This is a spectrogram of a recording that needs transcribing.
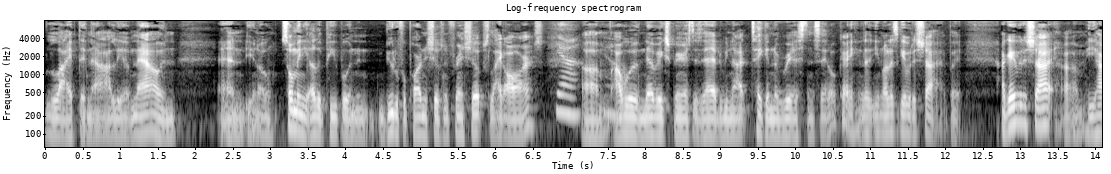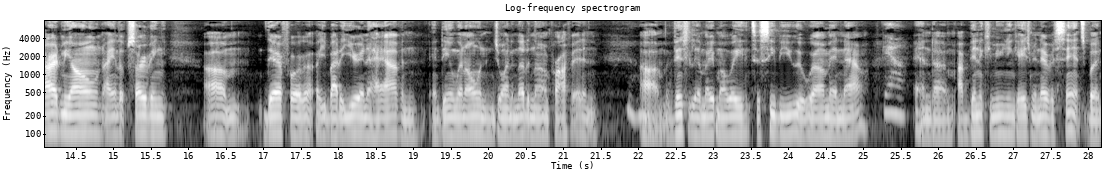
life that now I live now, and and you know, so many other people and beautiful partnerships and friendships like ours. Yeah. Um, yeah. I would have never experienced this had we not taken the risk and said, okay, let- you know, let's give it a shot. But I gave it a shot. Um, he hired me on. I ended up serving um, there for about a year and a half, and and then went on and joined another nonprofit, and Mm-hmm. um, eventually I made my way to CBU, where I'm at now, Yeah. and um, I've been in community engagement ever since. But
